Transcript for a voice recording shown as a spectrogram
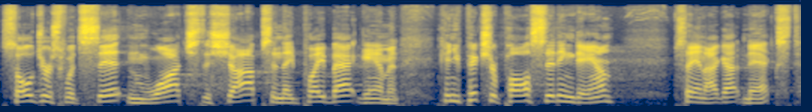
Soldiers would sit and watch the shops and they'd play backgammon. Can you picture Paul sitting down saying, I got next?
